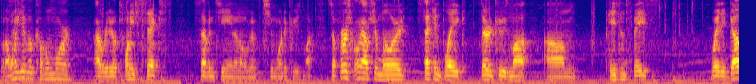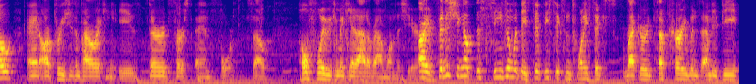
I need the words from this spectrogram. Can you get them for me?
But I want to give a couple more. All right, we're going to go 26, 17, and then we'll give two more to Kuzma. So first scoring option, Lillard. Second, Blake. Third, Kuzma. Um, pace and space, way to go. And our preseason power ranking is third, first, and fourth. So Hopefully we can make it out of round one this year. All right, finishing up the season with a 56 and 26 record. Steph Curry wins MVP.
